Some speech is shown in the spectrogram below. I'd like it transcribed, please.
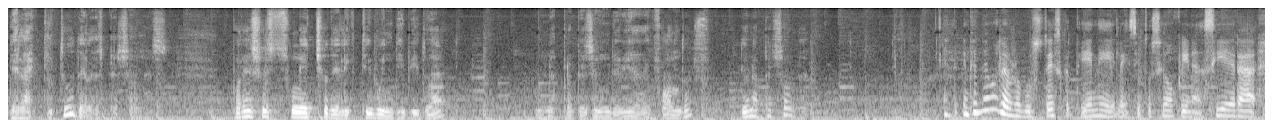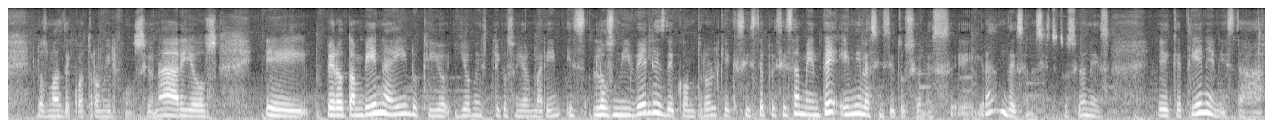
de la actitud de las personas. Por eso es un hecho delictivo individual, una apropiación indebida de fondos de una persona. Entendemos la robustez que tiene la institución financiera, los más de 4.000 funcionarios, eh, pero también ahí lo que yo, me explico, señor Marín, es los niveles de control que existe precisamente en las instituciones eh, grandes, en las instituciones eh, que tienen esta,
